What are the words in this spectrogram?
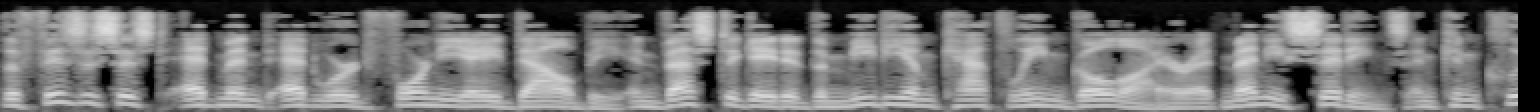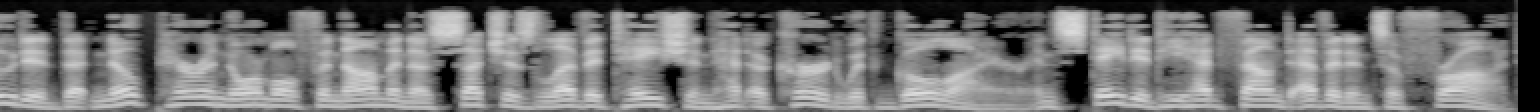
The physicist Edmund Edward Fournier d'Albe investigated the medium Kathleen Goligher at many sittings and concluded that no paranormal phenomena such as levitation had occurred with Goligher and stated he had found evidence of fraud.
